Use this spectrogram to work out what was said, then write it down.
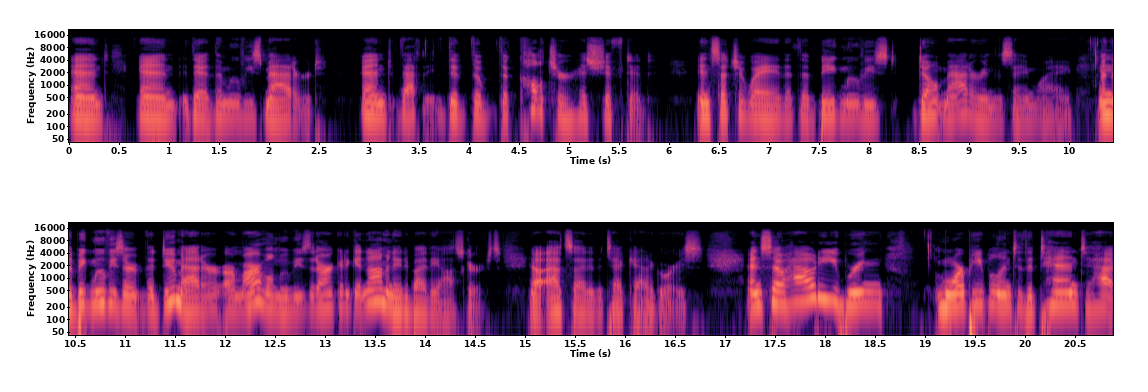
and and that the movies mattered, and that the, the the culture has shifted in such a way that the big movies don't matter in the same way. And the big movies are that do matter are Marvel movies that aren't going to get nominated by the Oscars uh, outside of the tech categories. And so, how do you bring more people into the tent. How,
